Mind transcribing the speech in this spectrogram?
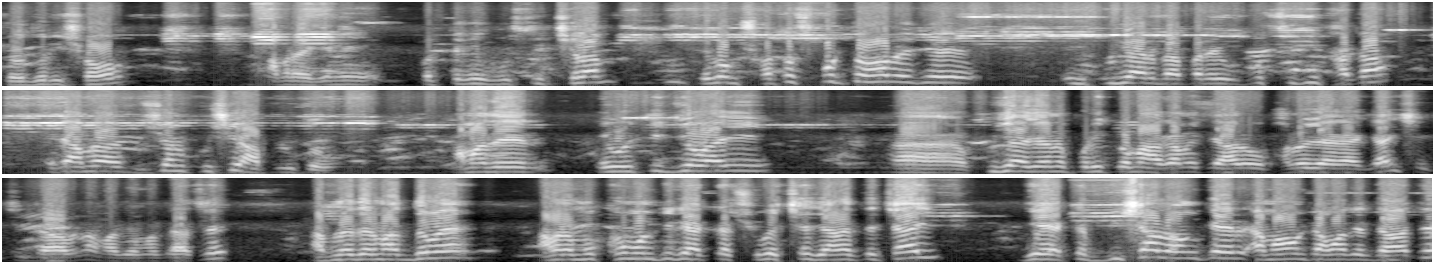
চৌধুরী সহ আমরা এখানে প্রত্যেকে উপস্থিত ছিলাম। এবং স্বতঃস্ফূর্তভাবে যে এই পূজার ব্যাপারে উপস্থিতি থাকা এটা আমরা ভীষণ খুশি আপ্লুত। আমাদের এই ঐতিহ্যবাহী পূজা যেন পরিক্রমা আগামীতে আরও ভালো জায়গায় যায় সেই চিন্তা ভাবনা আমাদের মধ্যে আছে। আপনাদের মাধ্যমে আমরা মুখ্যমন্ত্রীকে একটা শুভেচ্ছা জানাতে চাই যে একটা বিশাল অঙ্কের অ্যামাউন্ট আমাদের দেওয়াতে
